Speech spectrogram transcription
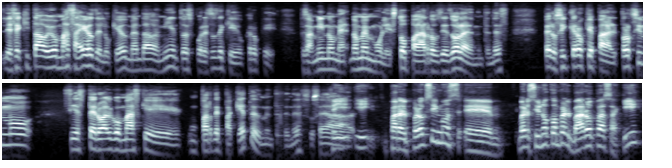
les he quitado yo más a ellos de lo que ellos me han dado a mí, entonces por eso es de que yo creo que pues a mí no me, no me molestó pagar los 10 dólares, ¿me entendés? Pero sí creo que para el próximo sí espero algo más que un par de paquetes, ¿me entendés? O sea... Sí, y para el próximo, eh, bueno, si uno compra el Battle Pass aquí,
